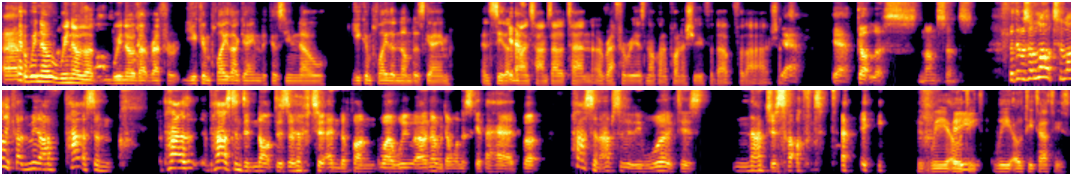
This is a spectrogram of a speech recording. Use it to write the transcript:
Um, yeah, we know we know that we know that refer you can play that game because you know you can play the numbers game and see that Yeah. nine times out of ten a referee is not going to punish you for that for that action. Yeah, yeah, gutless nonsense. But there was a lot to like. I mean, I've, Paterson, Patter- Paterson did not deserve to end up on. Well, we I know we don't want to skip ahead, but Paterson absolutely worked his nudges off today. Because we He- OT we OT tatties.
